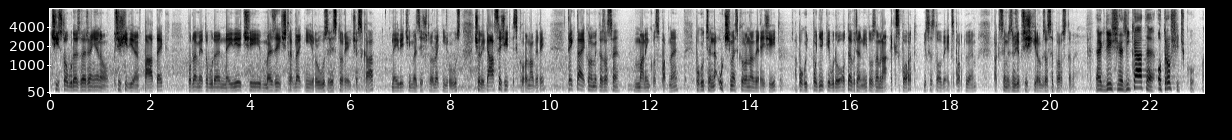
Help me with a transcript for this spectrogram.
číslo bude zveřejněno příští týden v pátek. Podle mě to bude největší mezi čtvrtletní růst v historii Česka největší mezičtvrtletní růst, čili dá se žít i s koronaviry. Teď ta ekonomika zase malinko spadne. Pokud se naučíme s koronaviry žít a pokud podniky budou otevřený, to znamená export, my se z toho vyexportujeme, pak si myslím, že příští rok zase porosteme. Eh, když říkáte o trošičku, eh,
